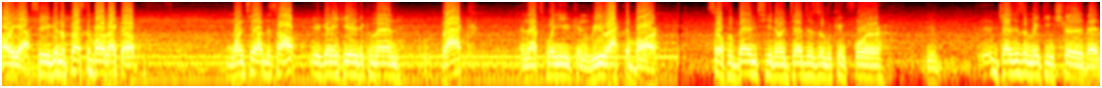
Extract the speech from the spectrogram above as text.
Oh yeah, so you're gonna press the bar back up. Once you're at the top, you're gonna hear the command rack, and that's when you can re-rack the bar. So for bench, you know, judges are looking for, judges are making sure that,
